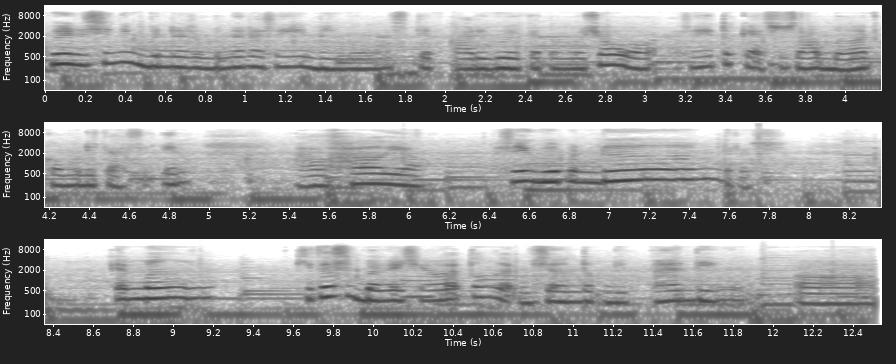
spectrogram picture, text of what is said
gue di sini bener-bener rasanya bingung. Setiap kali gue ketemu cowok rasanya itu kayak susah banget komunikasiin hal-hal yang rasanya gue pendem terus. Emang kita sebagai cewek tuh nggak bisa untuk depending uh,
